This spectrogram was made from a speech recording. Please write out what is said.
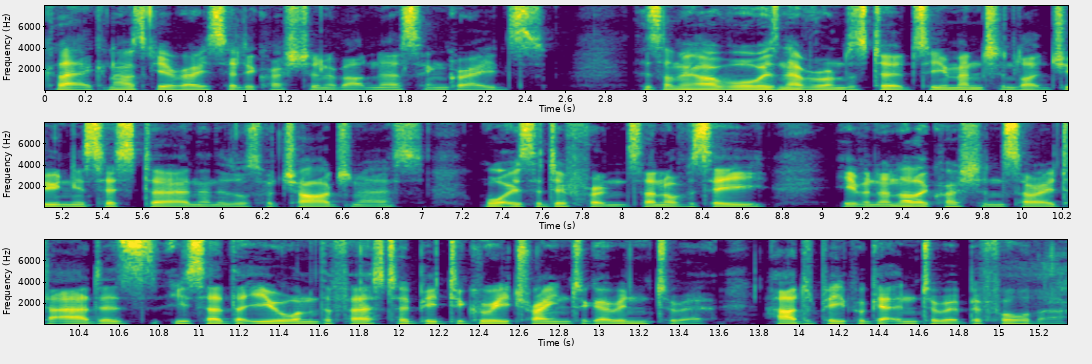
Claire, can I ask you a very silly question about nursing grades? There's something I've always never understood. So you mentioned like junior sister, and then there's also charge nurse. What is the difference? And obviously, even another question, sorry to add, is you said that you were one of the first to be degree trained to go into it. How did people get into it before that?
